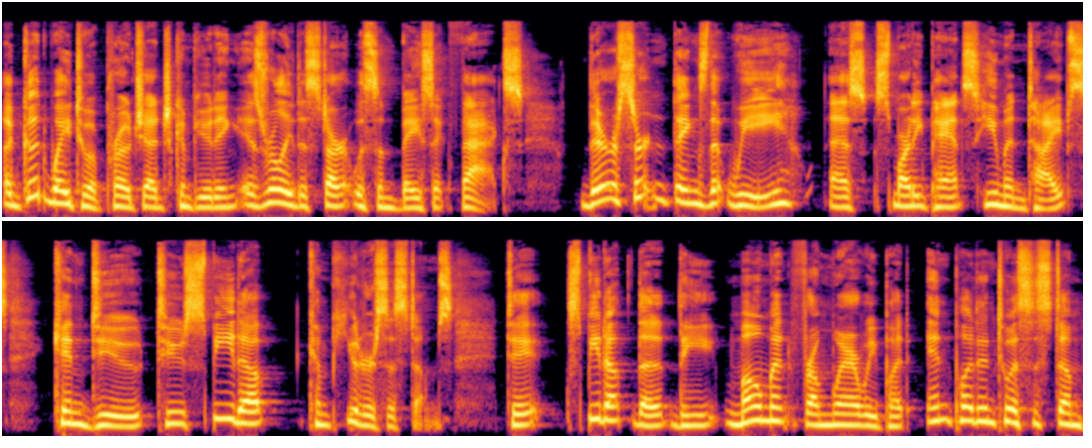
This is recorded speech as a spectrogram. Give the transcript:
a good way to approach edge computing is really to start with some basic facts. There are certain things that we, as smarty pants human types, can do to speed up computer systems to speed up the the moment from where we put input into a system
